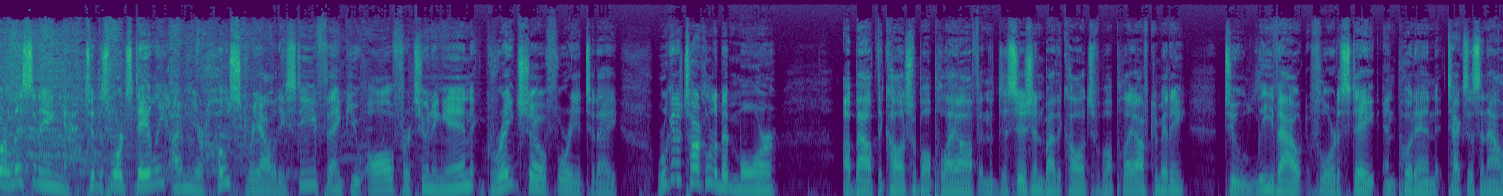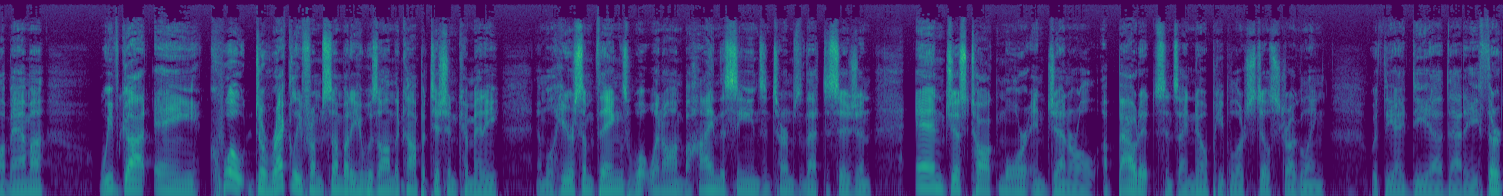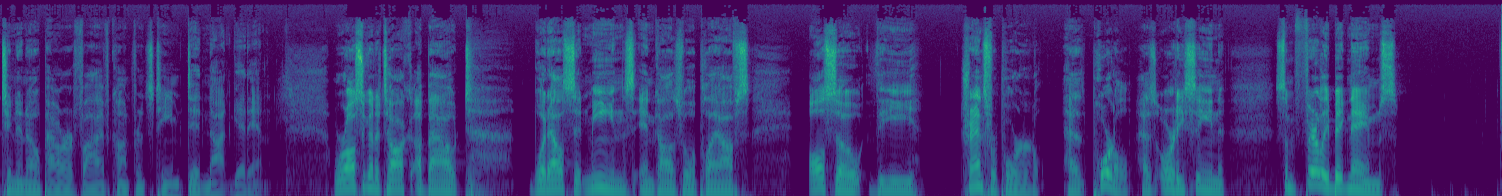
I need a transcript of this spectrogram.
are listening to the Sports Daily. I'm your host, Reality Steve. Thank you all for tuning in. Great show for you today. We're going to talk a little bit more about the college football playoff and the decision by the College Football Playoff Committee to leave out Florida State and put in Texas and Alabama. We've got a quote directly from somebody who was on the competition committee, and we'll hear some things, what went on behind the scenes in terms of that decision, and just talk more in general about it, since I know people are still struggling with the idea that a 13 and 0 Power 5 conference team did not get in. We're also going to talk about what else it means in college football playoffs. Also, the transfer portal has portal has already seen some fairly big names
